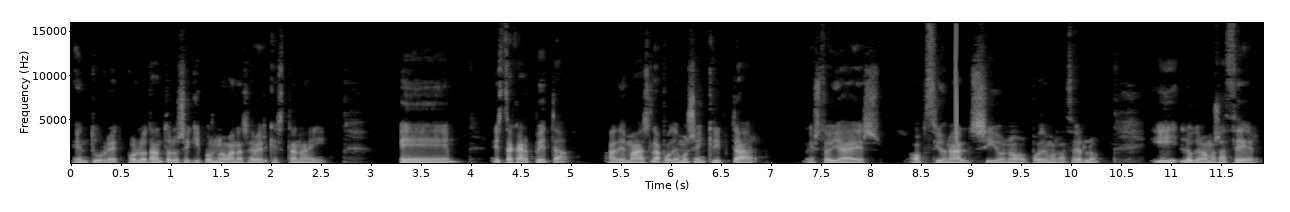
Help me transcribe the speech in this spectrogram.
en tu red. Por lo tanto, los equipos no van a saber que están ahí. Eh, esta carpeta, además, la podemos encriptar. Esto ya es opcional, sí o no, podemos hacerlo. Y lo que vamos a hacer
